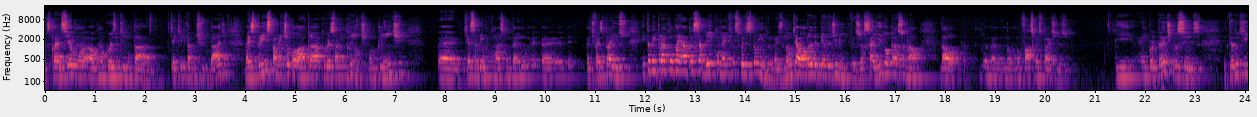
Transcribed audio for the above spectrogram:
esclarecer alguma, alguma coisa que não tá que a equipe está com dificuldade, mas principalmente eu vou lá para conversar com o cliente. Quando o cliente é, quer saber um pouco mais como está indo, é, é, a gente faz para isso. E também para acompanhar, para saber como é que as coisas estão indo, mas não que a obra dependa de mim. Eu já saí do operacional da obra eu não, não faço mais parte disso. E é importante que vocês entendam que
